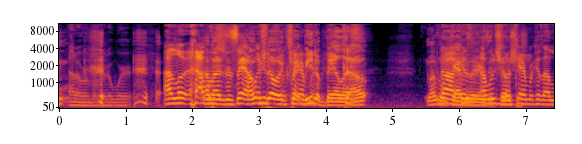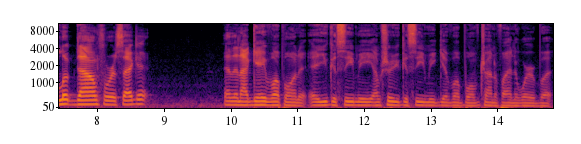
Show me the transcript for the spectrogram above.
I don't remember the word. I look. I I was to say, I hope you don't on expect me to bail it out. My No, vocabulary I is it was on camera because I looked down for a second, and then I gave up on it. And you can see me. I'm sure you can see me give up on trying to find the word, but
